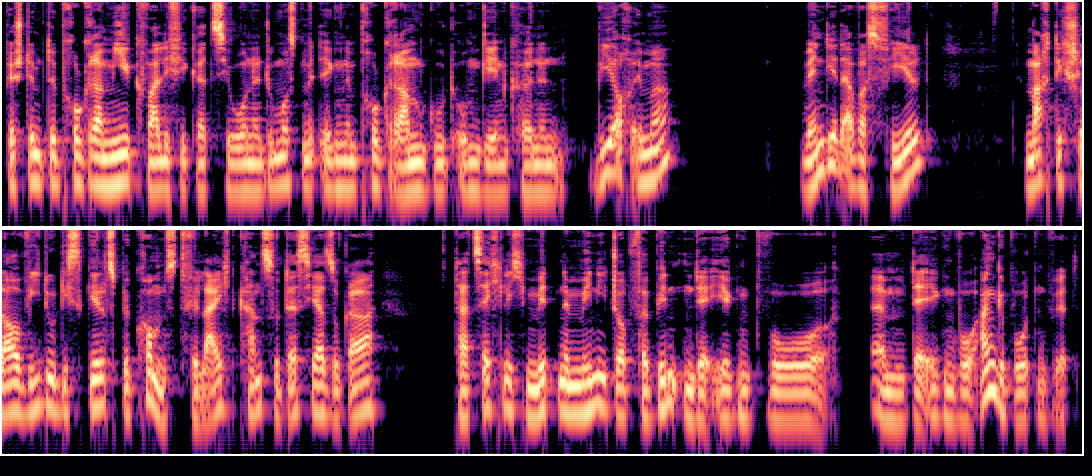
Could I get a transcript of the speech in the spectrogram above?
bestimmte Programmierqualifikationen. Du musst mit irgendeinem Programm gut umgehen können. Wie auch immer. Wenn dir da was fehlt, mach dich schlau, wie du die Skills bekommst. Vielleicht kannst du das ja sogar tatsächlich mit einem Minijob verbinden, der irgendwo, ähm, der irgendwo angeboten wird.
